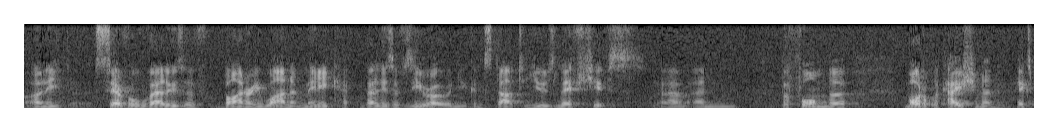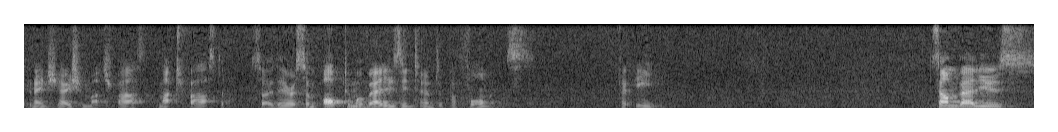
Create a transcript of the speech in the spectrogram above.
only several values of binary 1 and many values of 0 and you can start to use left shifts um, and perform the multiplication and exponentiation much, fast, much faster. So there are some optimal values in terms of performance for E. Some values,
